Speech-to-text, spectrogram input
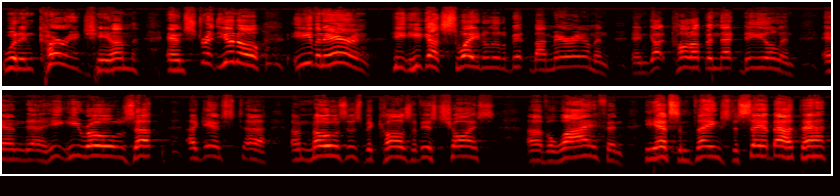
would encourage him and strengthen. You know, even Aaron, he, he got swayed a little bit by Miriam and, and got caught up in that deal, and, and uh, he, he rose up against uh, uh, Moses because of his choice of a wife, and he had some things to say about that.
